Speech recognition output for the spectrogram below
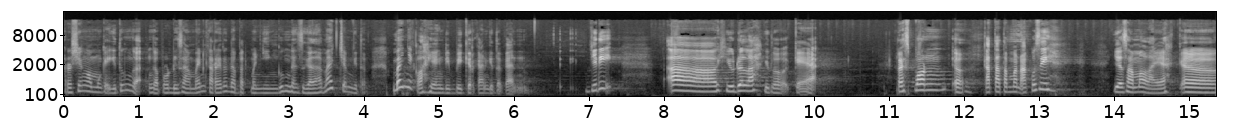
harusnya ngomong kayak gitu nggak nggak perlu disampaikan karena itu dapat menyinggung dan segala macam gitu. Banyak lah yang dipikirkan gitu kan. Jadi uh, yaudahlah gitu. Kayak respon uh, kata teman aku sih ya sama lah ya. Uh,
